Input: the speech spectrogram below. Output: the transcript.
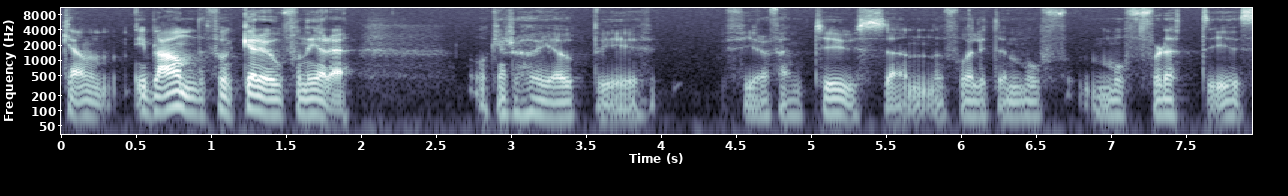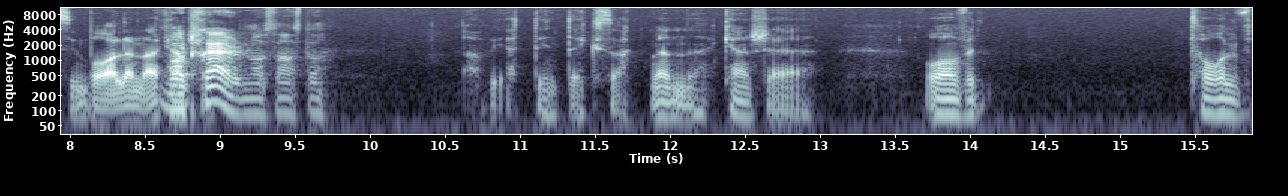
Kan, ibland funkar det att få ner det. Och kanske höja upp i 4-5 tusen och få lite muff, mufflet i symbolerna. Vart kanske. skär du någonstans då? Jag vet inte exakt, men kanske ovanför 12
